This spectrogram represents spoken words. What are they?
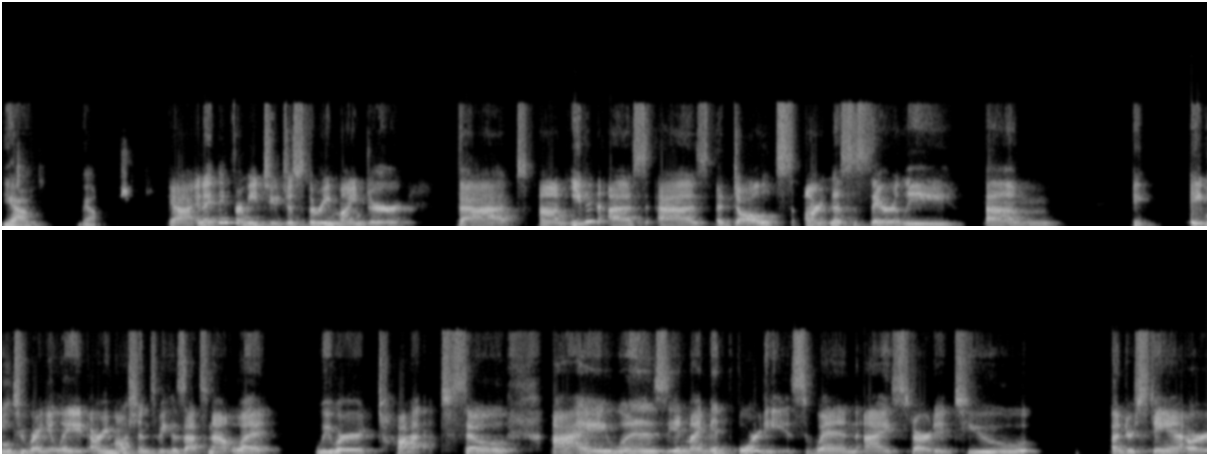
Yeah. Too. Yeah. Yeah. And I think for me too, just the reminder that um, even us as adults aren't necessarily um, able to regulate our emotions because that's not what we were taught. So I was in my mid 40s when I started to understand or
